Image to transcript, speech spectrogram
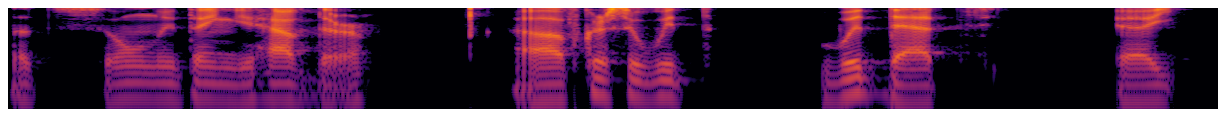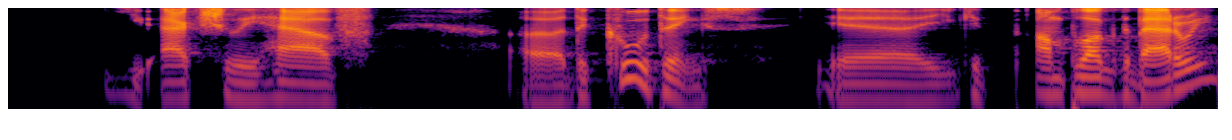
that's the only thing you have there. Uh, of course, with with that, uh, you actually have uh, the cool things. Yeah, you could unplug the battery,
